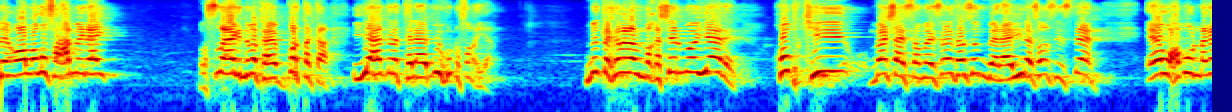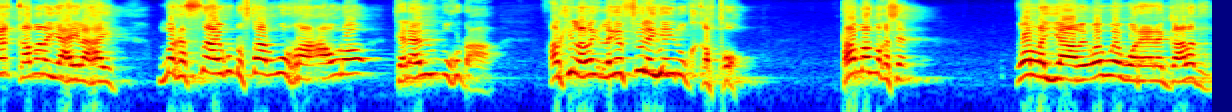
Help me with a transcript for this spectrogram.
leh oo lagu farxan maynahay. Bal sidaa eeg nimanka bartanka iyo haddana talaabiin ku dhufanayaan midda kale maqasheen mooyaane hubkii meesha ay samayseen intaasoo malaayiin ay soo siisteen. Ee waxbuu naga qabanaya hay lahayd. Marka sida ay ku dhuftaan wuu raaca uno talaabiin buu ku dhacaa halkii laga filaya inuu qabto. Taa maad maqasheen? Waa la yaabay oo way wareereen gaaladii.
